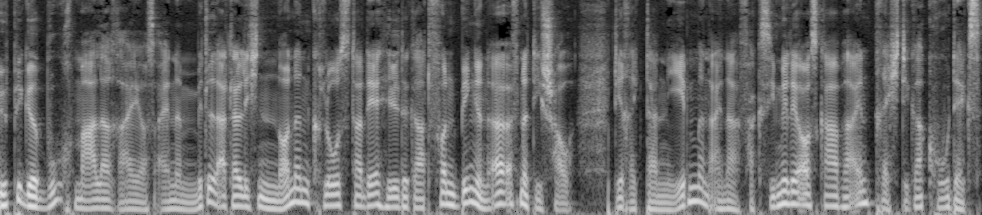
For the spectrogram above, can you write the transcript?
Üppige Buchmalerei aus einem mittelalterlichen Nonnenkloster der Hildegard von Bingen eröffnet die Schau. Direkt daneben in einer Faksimile-Ausgabe ein prächtiger Kodex.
